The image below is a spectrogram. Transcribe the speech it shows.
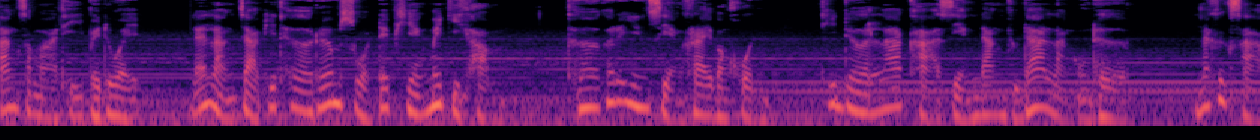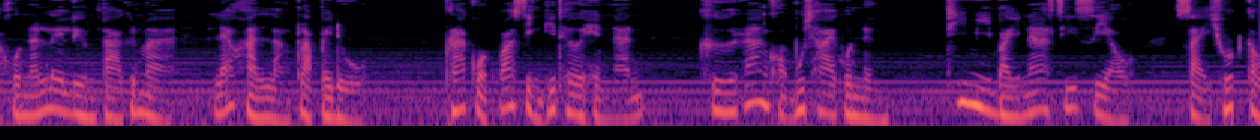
ตั้งสมาธิไปด้วย และหลังจากที่เธอเริ่มสวดได้เพียงไม่กี่คำ เธอก็ได้ยินเสียงใครบางคน ที่เดินลากขาเสียงดังอยู่ด้านหลังของเธอ นักศึกษาคนนั้นเลยลืมตาขึ้นมา แล้วหันหลังกลับไปดู ปรากฏว่าสิ่งที่เธอเห็นนั้น คือร่างของผู้ชายคนหนึ่ง ที่มีใบหน้าซีเซียว ใส่ชุดเก่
